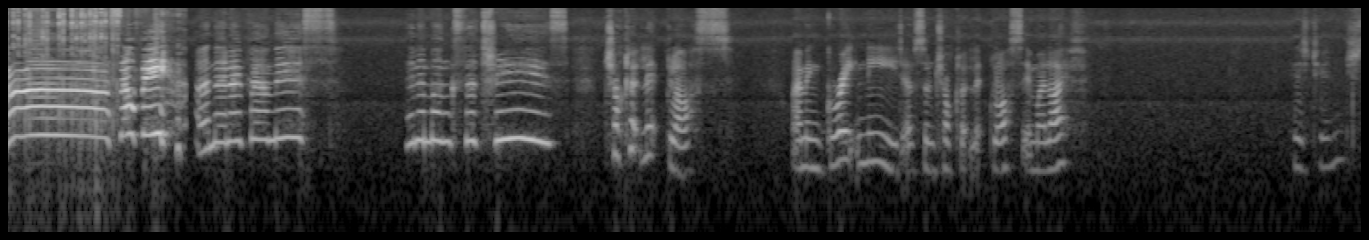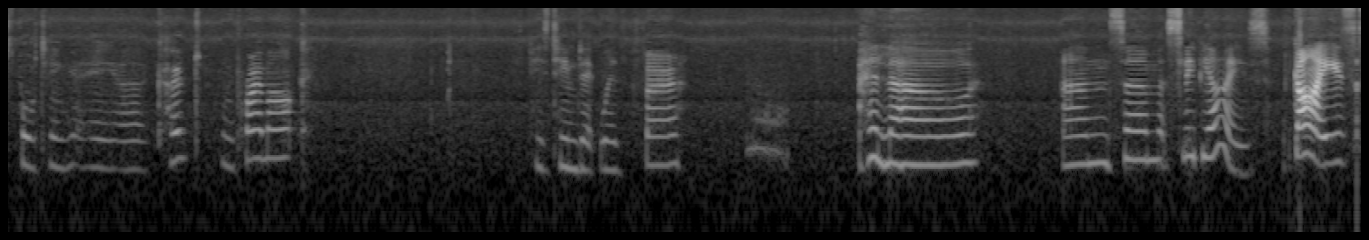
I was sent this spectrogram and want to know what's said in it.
Ah, selfie! And then I found this in amongst the trees. Chocolate lip gloss. I'm in great need of some chocolate lip gloss in my life. Here's Ginge sporting a uh, coat from Primark. He's teamed it with fur. Hello. And some sleepy eyes. Guys,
